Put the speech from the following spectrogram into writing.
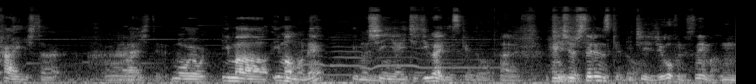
会議したはい。もう今今もね今深夜1時ぐらいですけどはい、編集してるんですけど。1時15分ですね今、うん、1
